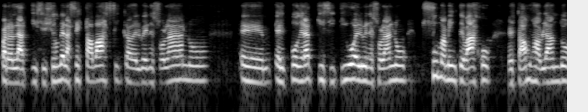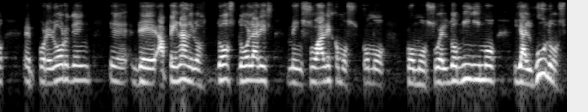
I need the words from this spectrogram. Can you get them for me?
para la adquisición de la cesta básica del venezolano, eh, el poder adquisitivo del venezolano sumamente bajo. Estamos hablando eh, por el orden eh, de apenas de los dos dólares mensuales como, como, como sueldo mínimo y algunos,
